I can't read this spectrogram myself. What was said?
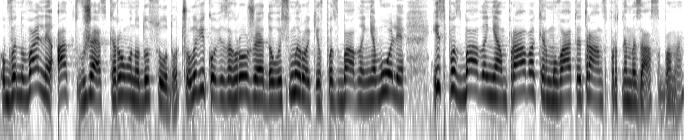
Обвинувальний акт вже скеровано до суду. Чоловікові загрожує до 8 років позбавлення волі із позбавленням права кермувати транспортними засобами.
